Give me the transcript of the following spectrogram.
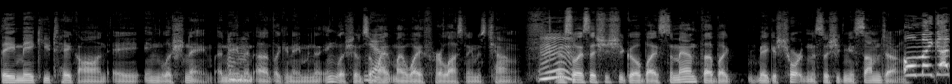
they make you take on a English name, a name in, uh, like a name in English. And so Yeah. my, my wife, her last name is Chang, and so I said she should go by Samantha, but make it shortened so she can be Samjang. Oh my god,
